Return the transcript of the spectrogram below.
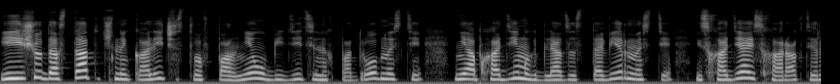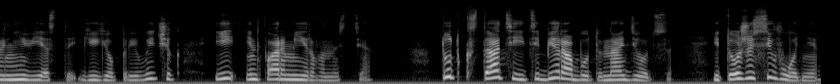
И еще достаточное количество вполне убедительных подробностей, необходимых для достоверности, исходя из характера невесты, ее привычек и информированности. Тут, кстати, и тебе работа найдется. И тоже сегодня.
